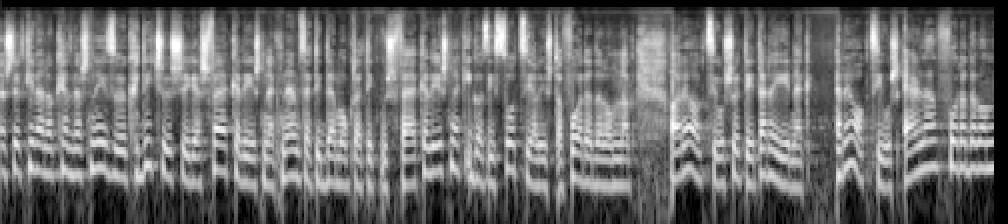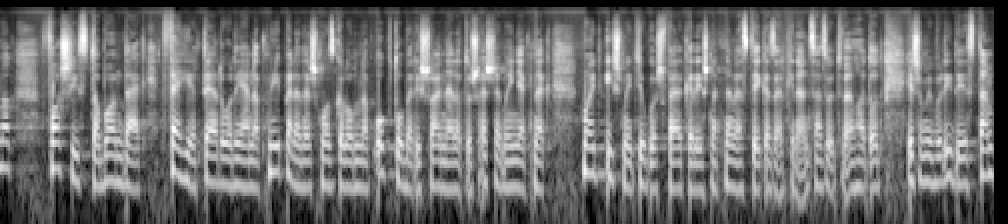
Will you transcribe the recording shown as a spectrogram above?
estét kívánok, kedves nézők! Dicsőséges felkelésnek, nemzeti demokratikus felkelésnek, igazi szocialista forradalomnak, a reakció sötét erejének, reakciós ellenforradalomnak, fasiszta bandák, fehér terrorjának, néperenes mozgalomnak, októberi sajnálatos eseményeknek, majd ismét jogos felkelésnek nevezték 1956-ot. És amiből idéztem,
